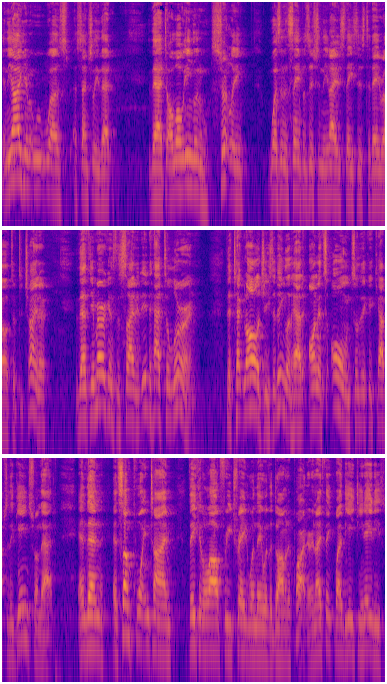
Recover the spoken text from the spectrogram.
And the argument was essentially that, that although England certainly was in the same position the United States is today relative to China, that the Americans decided it had to learn the technologies that England had on its own so they could capture the gains from that. And then at some point in time, they could allow free trade when they were the dominant partner. And I think by the 1880s,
